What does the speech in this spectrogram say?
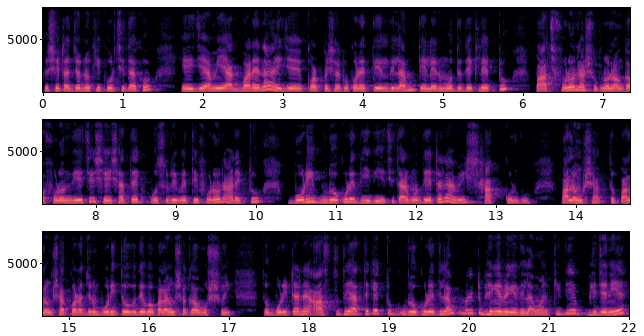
তো সেটার জন্য কি করছি দেখো, এই যে আমি একবারে না, এই যে প্রেশার কুকারে তেল দিলাম, তেলের মধ্যে দেখলে একটু পাঁচ ফোড়ন আর শুকনো লঙ্কা ফোড়ন দিয়েছি, সেই সাথে কসুরি মেথি ফোড়ন আর একটু বড়ি গুঁড়ো করে দিয়ে দিয়েছি। তার মধ্যে এটা না আমি শাক করব, পালং শাক। তো পালং শাক করার জন্য বড়ি তো দেবো পালং শাকে অবশ্যই। তো বড়িটা না আস্ত দেওয়ার থেকে একটু গুঁড়ো করে দিলাম মানে একটু ভেঙে ভেঙে দিলাম আর কি, দিয়ে ভেজে নিয়ে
